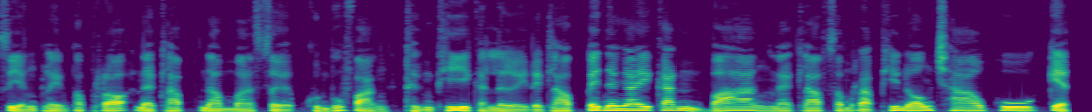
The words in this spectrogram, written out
เสียงเพลงเพราะๆนะครับนำมาเสิร์ฟคุณผู้ฟังถึงที่กันเลยนะครับ เป็นยังไงกันบ้างนะครับสำหรับพี่น้องชาวภูเก็ต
